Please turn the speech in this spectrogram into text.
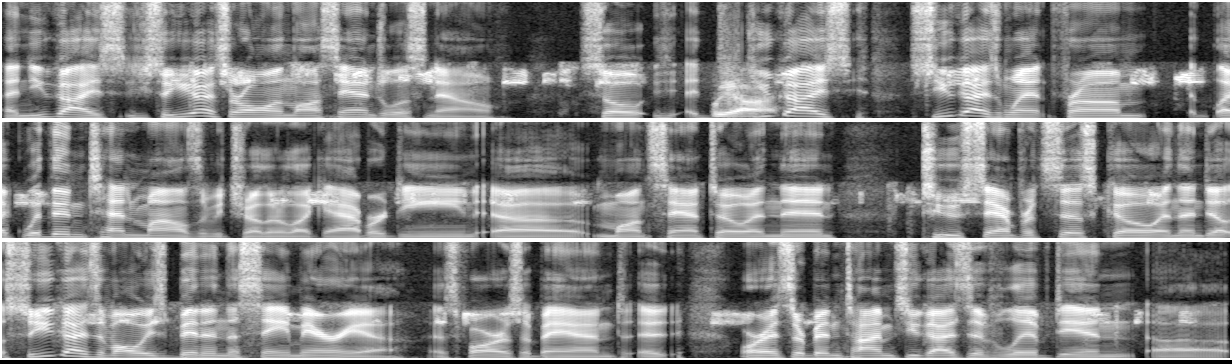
And you guys, so you guys are all in Los Angeles now. So We are. you guys, so you guys went from like within ten miles of each other, like Aberdeen, uh, Montesano, and then to San Francisco, and then Del- so you guys have always been in the same area as far as a band, uh, or has there been times you guys have lived in uh,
